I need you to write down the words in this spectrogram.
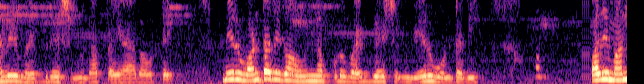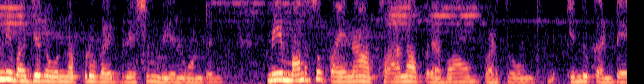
అవి వైబ్రేషన్గా తయారవుతాయి. మీరు ఒంటరిగా ఉన్నప్పుడు వైబ్రేషన్ వేరు ఉంటుంది పది మంది మధ్యన ఉన్నప్పుడు వైబ్రేషన్ వేరు ఉంటుంది. మీ మనసు పైన చాలా ప్రభావం పడుతూ ఉంటుంది. ఎందుకంటే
